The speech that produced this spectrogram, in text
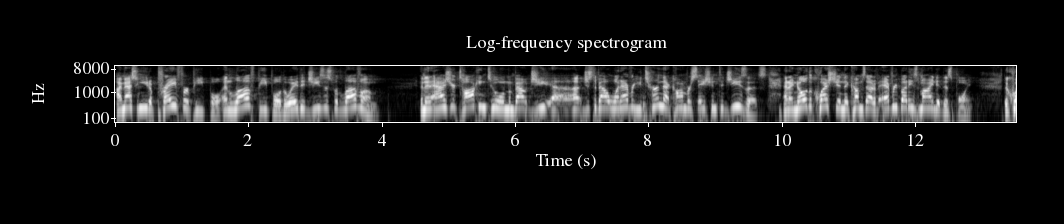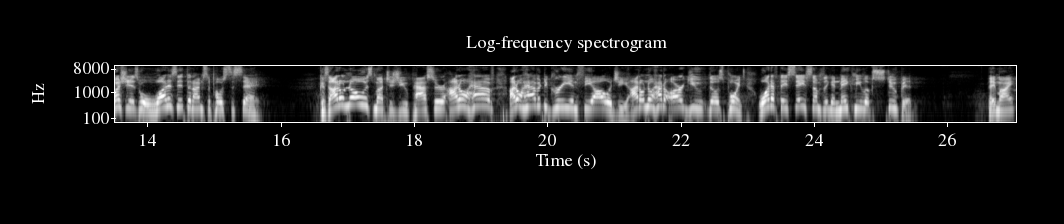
I'm asking you to pray for people and love people the way that Jesus would love them. And then as you're talking to them about G, uh, uh, just about whatever, you turn that conversation to Jesus. And I know the question that comes out of everybody's mind at this point. The question is, well, what is it that I'm supposed to say? Because I don't know as much as you, Pastor. I don't have I don't have a degree in theology. I don't know how to argue those points. What if they say something and make me look stupid? They might.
